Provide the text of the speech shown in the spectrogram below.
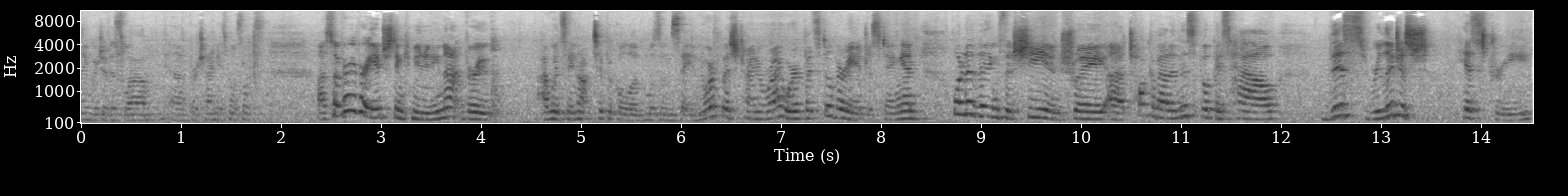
language of Islam uh, for Chinese Muslims. Uh, so a very, very interesting community, not very, I would say not typical of Muslims, say, in northwest China where I work, but still very interesting. And one of the things that she and Shui uh, talk about in this book is how this religious history,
